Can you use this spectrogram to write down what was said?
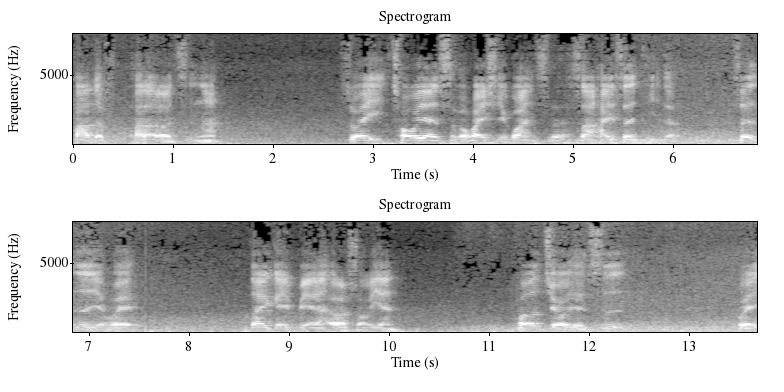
他的他的儿子呢？所以抽烟是个坏习惯，是伤害身体的，甚至也会带给别人二手烟。喝酒也是会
